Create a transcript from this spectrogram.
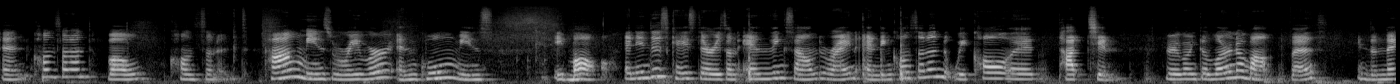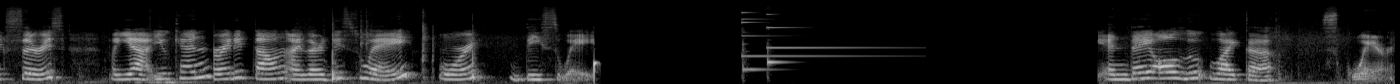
and consonant, vowel, consonant. Kang means river and Kung means a ball. And in this case, there is an ending sound, right? Ending consonant, we call it 받침. We're going to learn about this in the next series. But yeah, you can write it down either this way or this way. and they all look like a square,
